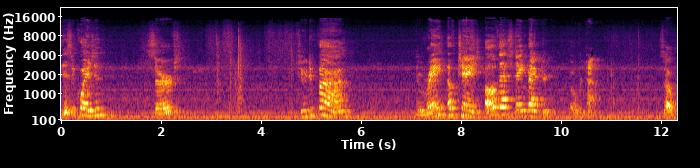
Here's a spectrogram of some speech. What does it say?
this equation serves to define the rate of change of that state vector over time. So,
